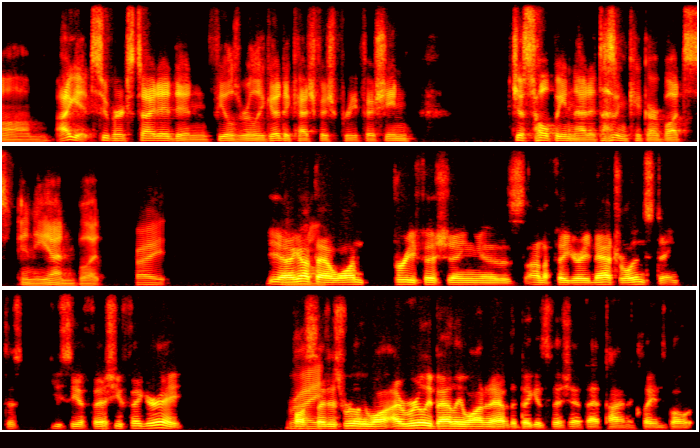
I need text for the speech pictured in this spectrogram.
um I get super excited and feels really good to catch fish pre-fishing just hoping that it doesn't kick our butts in the end but Right. Yeah, I got Wow. that one pre fishing is on a figure eight natural instinct. Just you see a fish, you figure eight. Plus, I just really want, I really badly wanted to have the biggest fish at that time in Clayton's boat.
